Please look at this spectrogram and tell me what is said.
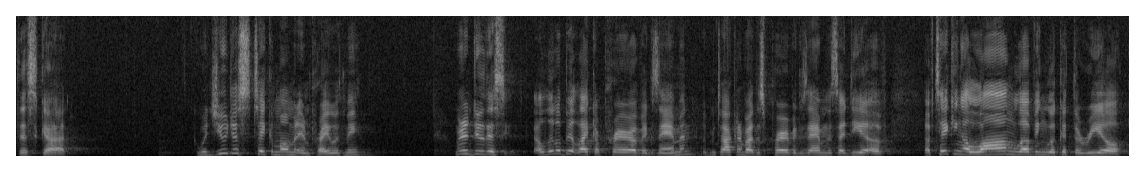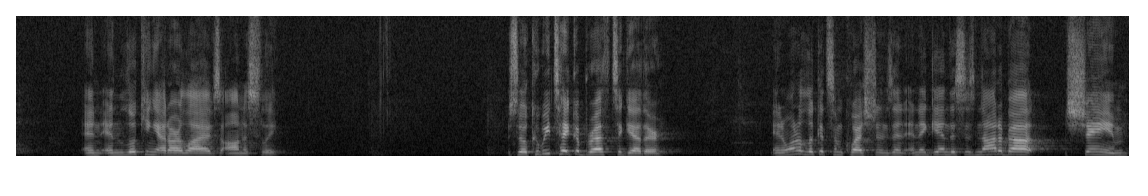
this God. Would you just take a moment and pray with me? I'm going to do this a little bit like a prayer of examine. We've been talking about this prayer of examine, this idea of, of taking a long, loving look at the real and, and looking at our lives honestly. So, could we take a breath together? And I want to look at some questions. And, and again, this is not about shame,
